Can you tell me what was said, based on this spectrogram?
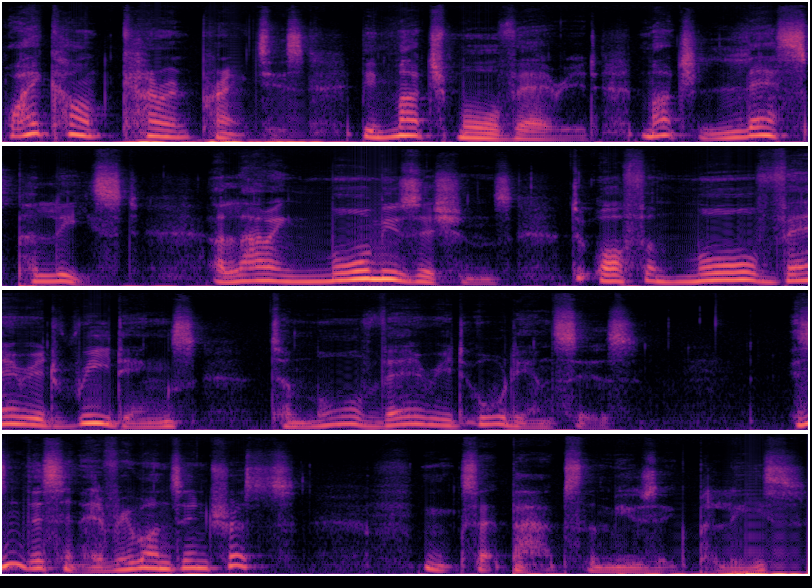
Why can't current practice be much more varied, much less policed, allowing more musicians to offer more varied readings to more varied audiences? Isn't this in everyone's interests? Hmm, except perhaps the music police.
